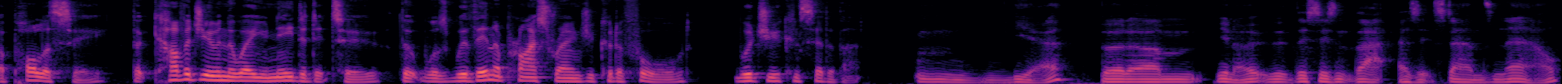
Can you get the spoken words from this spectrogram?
a policy that covered you in the way you needed it to, that was within a price range you could afford, would you consider that? Mm, yeah, but um, you know, th- this isn't that as it stands now.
